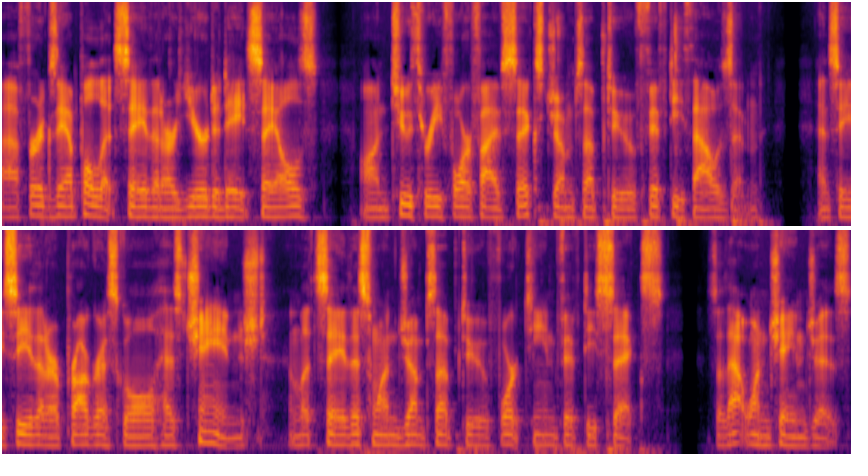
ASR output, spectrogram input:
uh, for example, let's say that our year to date sales on 23456 jumps up to 50,000. And so you see that our progress goal has changed. And let's say this one jumps up to 1456. So that one changes.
